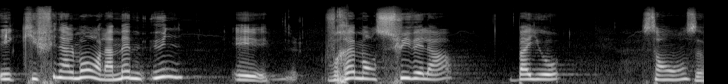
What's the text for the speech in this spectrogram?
et qui finalement en a même une et vraiment suivez-la, Bayo 111.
